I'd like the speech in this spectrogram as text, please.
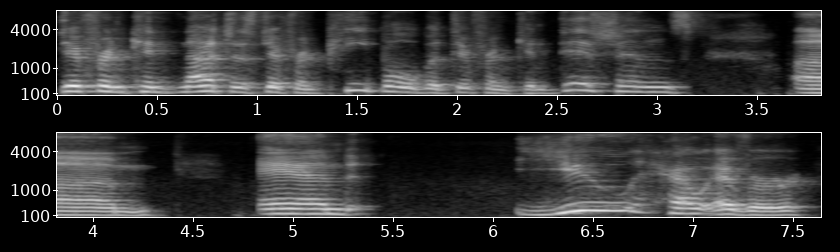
different, not just different people, but different conditions. Um, and you, however,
